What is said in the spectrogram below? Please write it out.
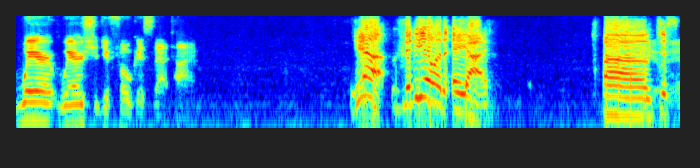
where where should you focus that time? Yeah, video and AI. Uh, Video, just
